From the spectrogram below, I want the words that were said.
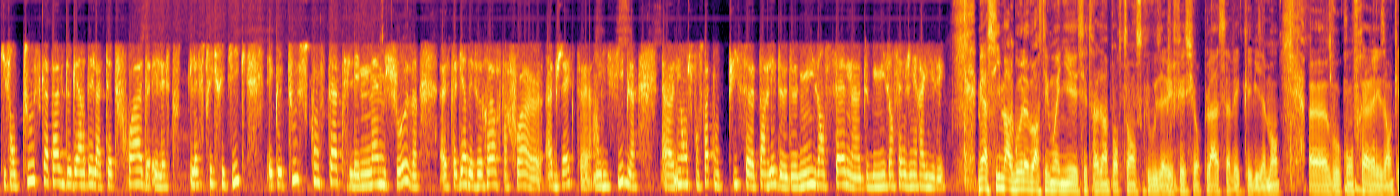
qui sont tous capables de garder la tête froide et l'esprit critique, et que tous constatent les mêmes choses, c'est-à-dire des erreurs parfois abjectes, indicibles, non, je pense pas qu'on puisse parler de, de, mise en scène, de mise en scène généralisée. Merci Margot d'avoir témoigné, c'est très important ce que vous avez fait sur place avec évidemment vos confrères et les enquêteurs.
